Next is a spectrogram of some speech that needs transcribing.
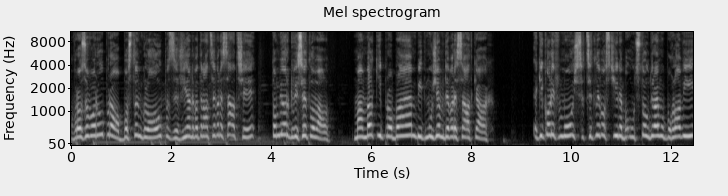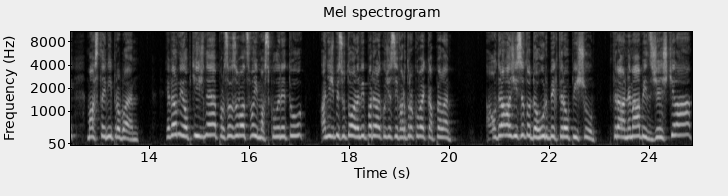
V rozhovoru pro Boston Globe z října 1993 Tom York vysvětloval, mám velký problém být mužem v 90. Jakýkoliv muž s citlivostí nebo úctou k druhému pohlaví má stejný problém. Je velmi obtížné prosazovat svoji maskulinitu, aniž bys u toho nevypadal jako že si v hardrockové kapele. A odráží se to do hudby, kterou píšu, která nemá být zženštilá,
